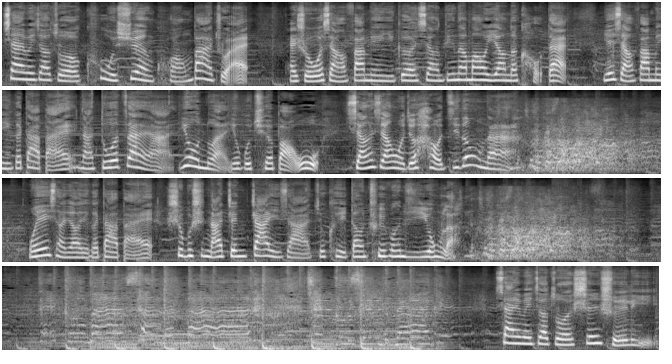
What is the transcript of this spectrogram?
下一位叫做酷炫狂霸拽，他说我想发明一个像叮当猫一样的口袋，也想发明一个大白，那多赞啊，又暖又不缺宝物，想想我就好激动呢。我也想要一个大白，是不是拿针扎一下就可以当吹风机用了？下一位叫做深水里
